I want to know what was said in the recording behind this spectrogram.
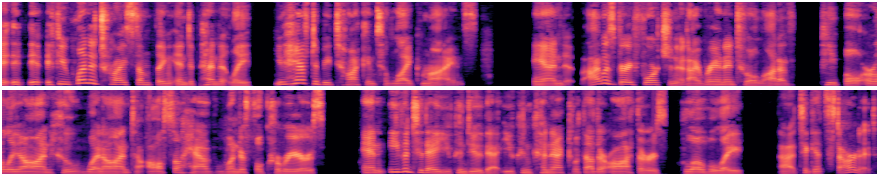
It, it, if you want to try something independently, you have to be talking to like minds. And I was very fortunate. I ran into a lot of people early on who went on to also have wonderful careers. And even today, you can do that. You can connect with other authors globally uh, to get started.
